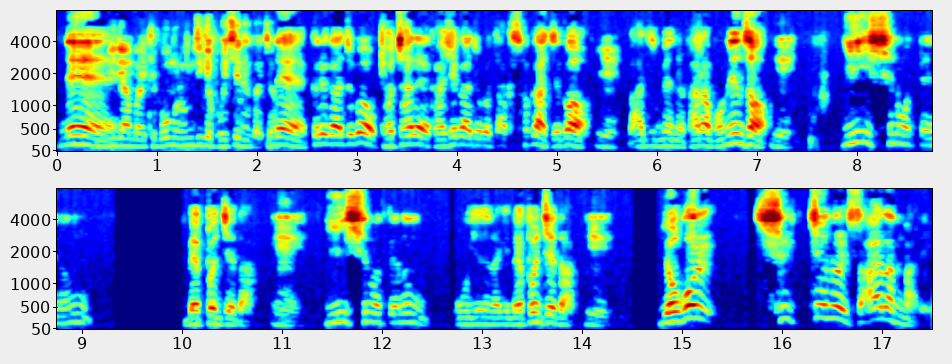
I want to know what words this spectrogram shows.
네 미리 한번 이렇게 몸을 움직여 보시는 거죠. 네 그래가지고 교차로에 가셔가지고 딱 서가지고 예, 맞은편을 바라보면서 예, 이 신호 때는 몇 번째다. 예, 이 신호 때는 우회전하기 몇 번째다. 예. 요걸 실전을 쌓으란 말이에요.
